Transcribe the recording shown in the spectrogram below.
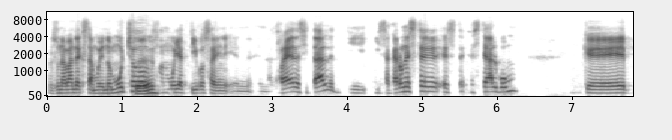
Pues una banda que está moviendo mucho, son muy activos en, las redes y tal, y, sacaron este, este, este álbum que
